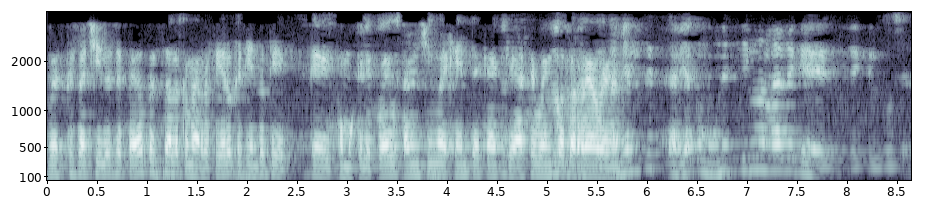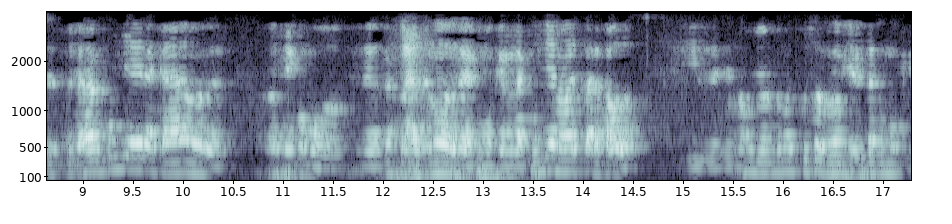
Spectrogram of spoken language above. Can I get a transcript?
Pues que está chido ese pedo, pues es a lo que me refiero, que siento que, que como que le puede gustar un chingo de gente acá que hace buen cotorreo, güey. También había como un estigma más de que, de que pues, escuchar cumbia era acá, o, no sé, como de otras clases, ¿no? O sea, como que la cumbia no es para todos. Y de, no, yo no me escucho rock y ahorita como que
